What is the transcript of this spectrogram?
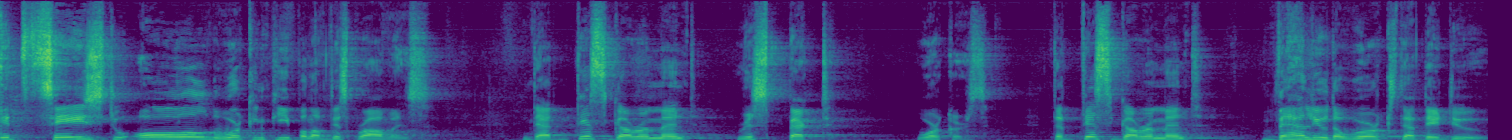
it says to all the working people of this province that this government respect workers, that this government value the works that they do,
